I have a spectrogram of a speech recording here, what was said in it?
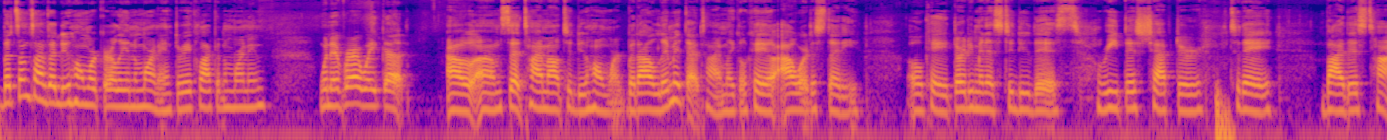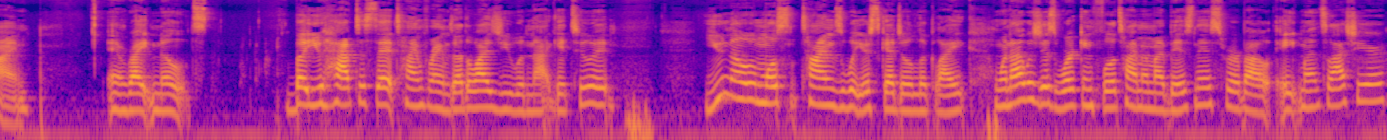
But sometimes I do homework early in the morning, three o'clock in the morning. Whenever I wake up, I'll um, set time out to do homework, but I'll limit that time. Like, okay, an hour to study. Okay, 30 minutes to do this. Read this chapter today by this time and write notes. But you have to set time frames, otherwise you will not get to it. You know most times what your schedule look like. When I was just working full time in my business for about 8 months last year,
